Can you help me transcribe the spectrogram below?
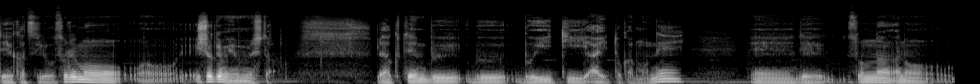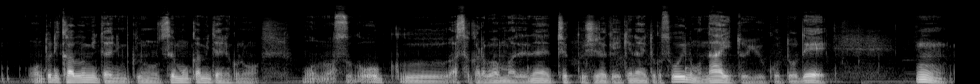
底活用。それも一生懸命読みました。楽天、v v、VTI とかもね、えー、でそんなあの本当に株みたいにこの専門家みたいにこのものすごく朝から晩までねチェックしなきゃいけないとかそういうのもないということでうん。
